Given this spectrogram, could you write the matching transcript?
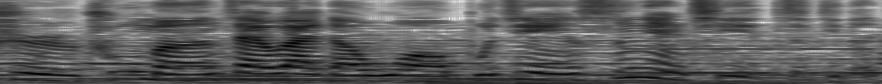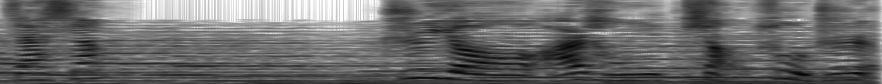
使出门在外的我不禁思念起自己的家乡。知有儿童挑促织，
